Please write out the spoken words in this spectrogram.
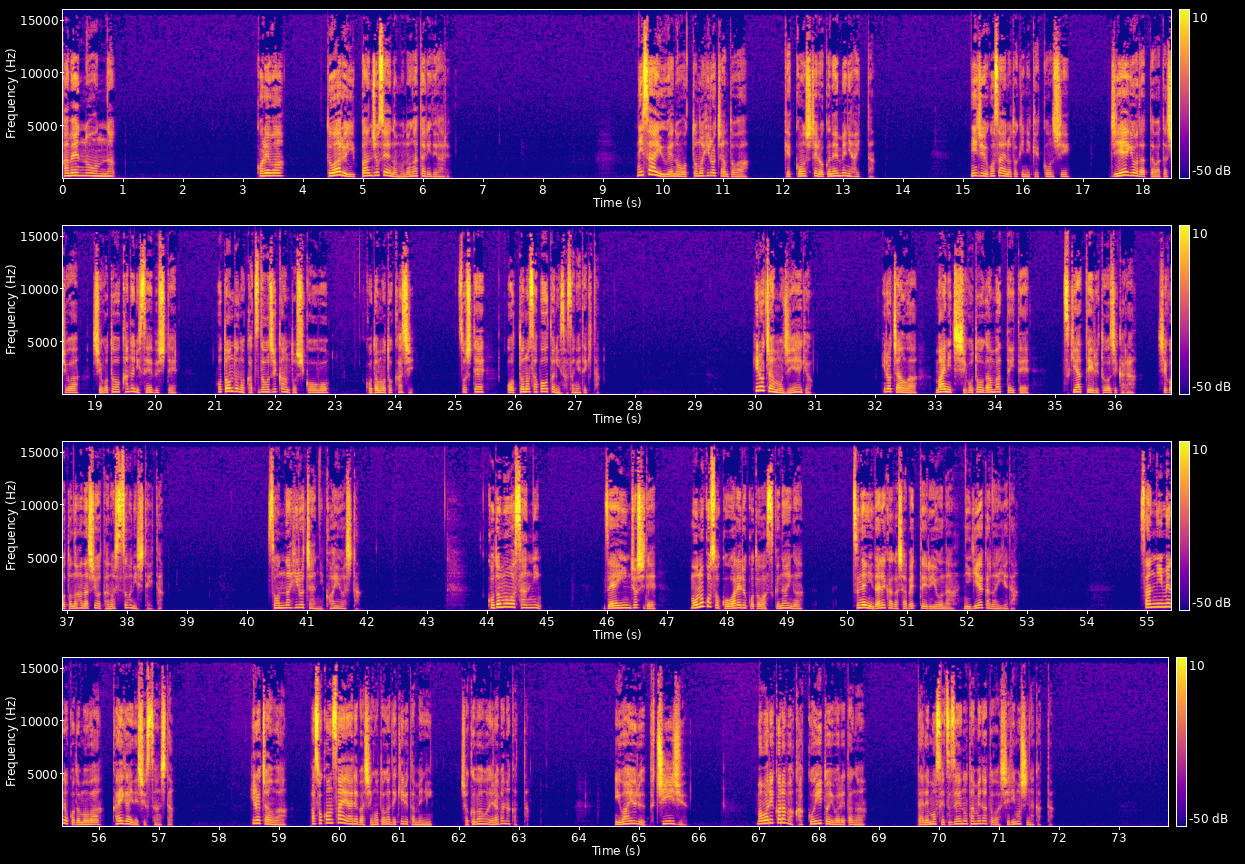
仮面の女。これはとある一般女性の物語である。2歳上の夫のひろちゃんとは結婚して6年目に入った。25歳の時に結婚し自営業だった私は仕事をかなりセーブしてほとんどの活動時間と思考を子供と家事そして夫のサポートに捧げてきた。ひろちゃんも自営業。ひろちゃんは毎日仕事を頑張っていて付き合っている当時から仕事の話を楽しそうにしていた。そんなひろちゃんに恋をした。子供は3人。全員女子で物こそ壊れることは少ないが常に誰かが喋っているような賑やかな家だ。3人目の子供は海外で出産した。ひろちゃんはパソコンさえあれば仕事ができるために職場を選ばなかった。いわゆるプチ移住。周りからはかっこいいと言われたが誰も節税のためだとは知りもしなかった。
